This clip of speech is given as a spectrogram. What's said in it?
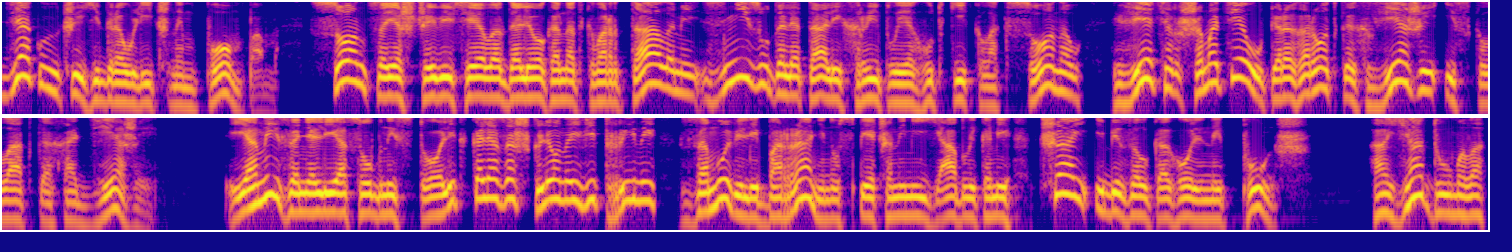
дзякуючы гідраўлічным помпам. Сонца яшчэ вісела далёка над кварталамі, знізу даляталі хрыплыя гудкі клаксонаў, ветер шамацеў у перагародках вежы і складках адзежы. Яны занялі асобны столік каля зашклёнай вітрыны, замовілі бараніну з печанымі яблыкамі, чай і безалкагольны пунш. А я думала,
